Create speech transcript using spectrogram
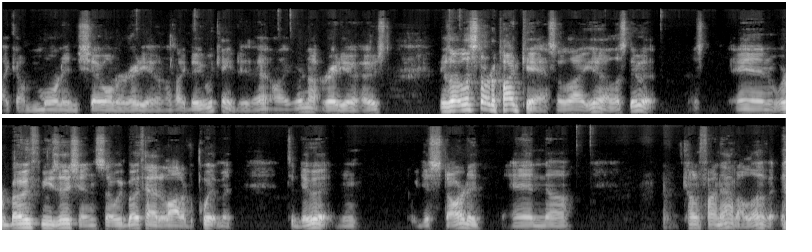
like a morning show on the radio." And I was like, "Dude, we can't do that. Like, we're not radio hosts." He was like, "Let's start a podcast." I was like, "Yeah, let's do it." And we're both musicians, so we both had a lot of equipment to do it, and we just started. And uh, kind of find out, I love it.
